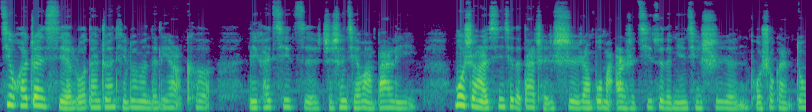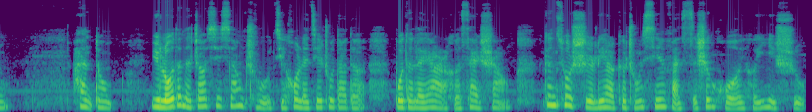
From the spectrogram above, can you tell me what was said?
计划撰写罗丹专题论文的里尔克离开妻子，只身前往巴黎。陌生而亲切的大城市，让不满二十七岁的年轻诗人颇受感动、撼动。与罗丹的朝夕相处及后来接触到的波德雷尔和塞尚，更促使里尔克重新反思生活和艺术。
